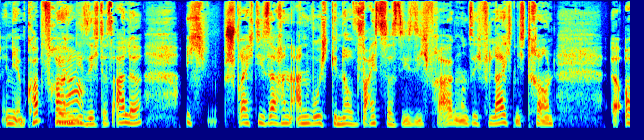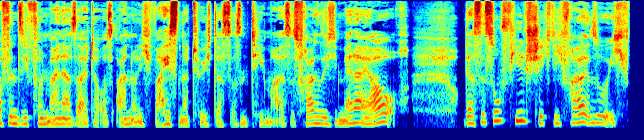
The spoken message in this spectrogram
In ihrem Kopf fragen ja. die sich das alle. Ich spreche die Sachen an, wo ich genau weiß, dass sie sich fragen und sich vielleicht nicht trauen, äh, offensiv von meiner Seite aus an. Und ich weiß natürlich, dass das ein Thema ist. Das fragen sich die Männer ja auch. Das ist so vielschichtig. Ich frage so, ich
